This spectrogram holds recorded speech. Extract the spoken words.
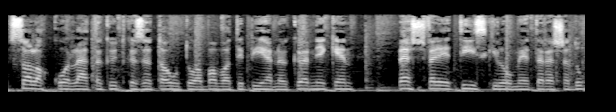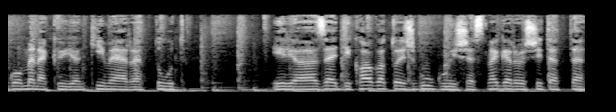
szalagkorlátak ütközött autó a Babati pihenő környékén. Pest felé 10 kilométeres a dugó, meneküljön ki merre tud, írja az egyik hallgató, és Google is ezt megerősítette.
